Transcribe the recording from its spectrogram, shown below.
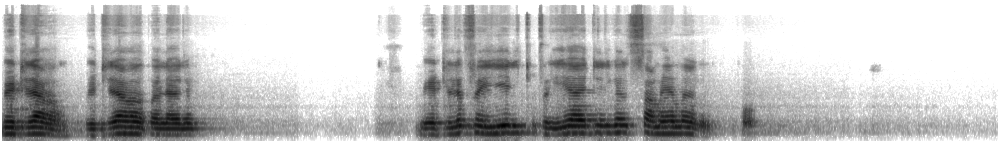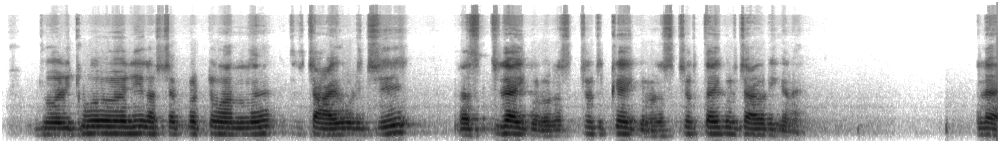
വീട്ടിലാണോ? വീട്ടിലാണോ ഇപ്പൊ എല്ലാവരും? വീട്ടിൽ ഫ്രീ ഫ്രീ ആയിട്ടിരിക്കുന്ന സമയം വേണം ജോലിക്ക് പോയി കഷ്ടപ്പെട്ട് വന്ന് ചായ കുടിച്ച് റെസ്റ്റിലായിക്കോളൂ റെസ്റ്റ് എടുക്കായിക്കോളൂ റെസ്റ്റ് എടുത്തായിക്കോളൂ ചായ കുടിക്കണേ. അല്ലേ?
